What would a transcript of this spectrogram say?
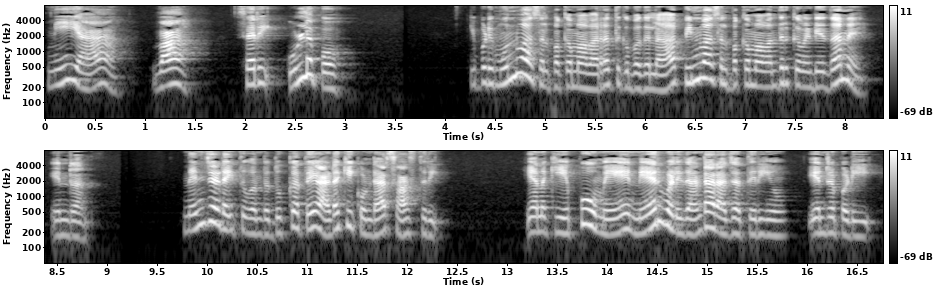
நீயா? வா. சரி உள்ள போ. இப்படி முன்வாசல் பக்கமா வர்றதுக்கு பதிலா பின்வாசல் பக்கமா வந்திருக்க வேண்டியதுதானே? என்றான். நெஞ்சடைத்து வந்த துக்கத்தை அடக்கி கொண்டார் சாஸ்திரி. எனக்கு எப்பவுமே நேர்வழிதாண்டா ராஜா தெரியும் என்றபடி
